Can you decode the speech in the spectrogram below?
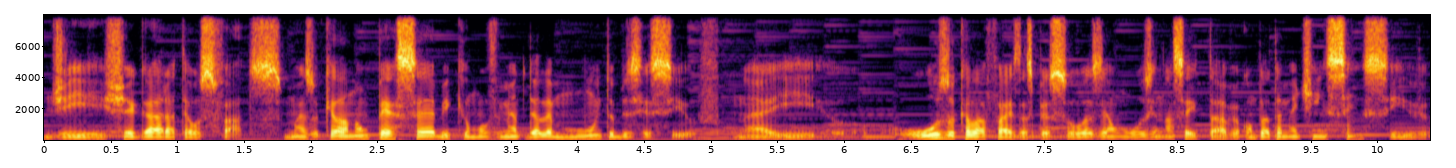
de chegar até os fatos. Mas o que ela não percebe é que o movimento dela é muito obsessivo, né? E o uso que ela faz das pessoas é um uso inaceitável, completamente insensível.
